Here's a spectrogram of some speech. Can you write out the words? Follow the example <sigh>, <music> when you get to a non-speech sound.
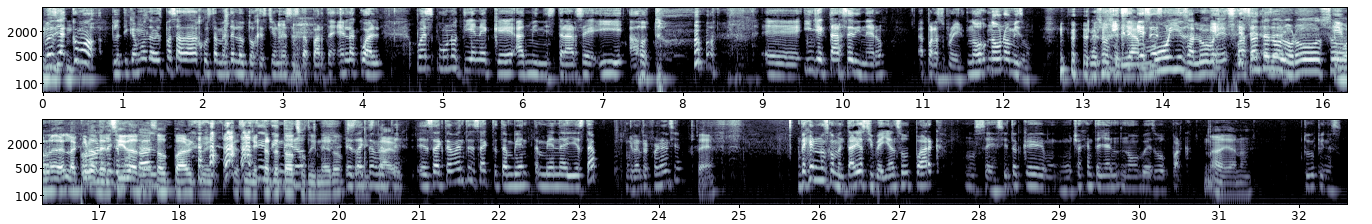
pues ya como platicamos la vez pasada, justamente la autogestión es esta parte en la cual pues uno tiene que administrarse y auto <laughs> eh, inyectarse dinero para su proyecto, no, no uno mismo. Eso sería Ese muy insalubre, ese bastante o sea, doloroso. Como la, la cura del SIDA de. South Park, güey. <laughs> Que es inyectarte Sí, todo su dinero. pues, Exactamente, exactamente, exacto. También, también ahí está. Gran referencia. Sí. Dejen en los comentarios si veían South Park. No sé, siento que mucha gente ya no ve South Park. No, ya no. ¿Tú qué opinas?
